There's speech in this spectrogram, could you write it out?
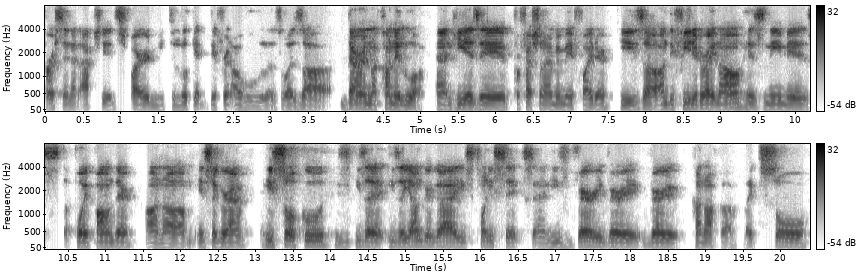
person that actually inspired me to look at different ahu'ulas was uh Darren Nakanelua. And he is a professional MMA fighter. He's uh, undefeated right now. His name is the Poi Pounder on um, Instagram. He's so cool. He's, he's a he's a younger guy. He's 26 and he's very very very Kanaka. Like so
